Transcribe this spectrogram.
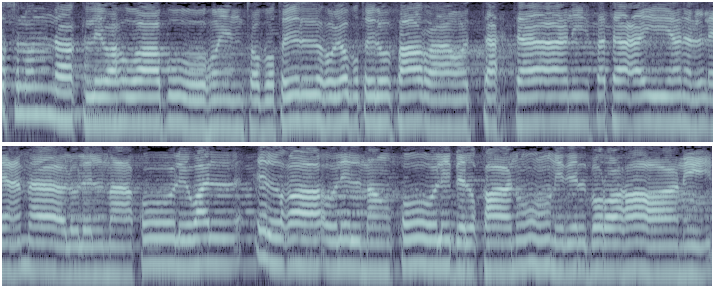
أصل النقل وهو أبوه إن تبطله يبطل فرع التحتان فتعين الإعمال للمعقول والإلغاء للمنقول بالقانون ذي البرهان.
